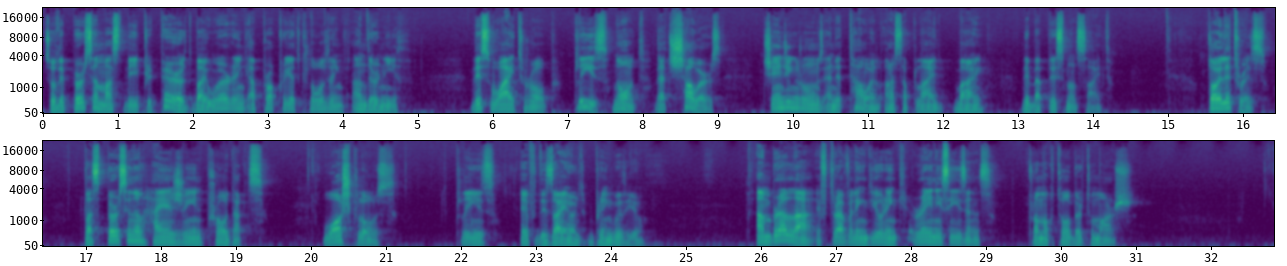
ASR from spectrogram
So the person must be prepared by wearing appropriate clothing underneath. This white robe, please note that showers, changing rooms, and a towel are supplied by the baptismal site. Toiletries plus personal hygiene products. Wash clothes. Please if desired, bring with you. Umbrella if traveling during rainy seasons from October to March.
